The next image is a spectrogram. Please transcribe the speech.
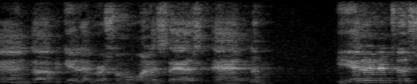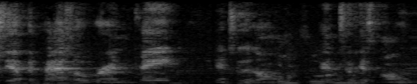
And uh, begin at verse number one, it says, And he entered into a ship and passed over and came into his own into his own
